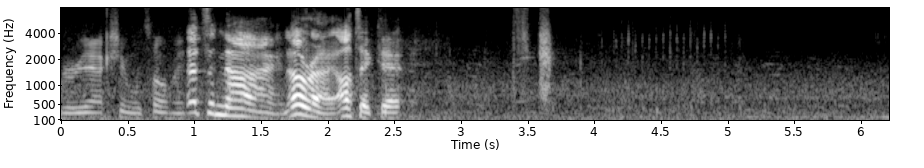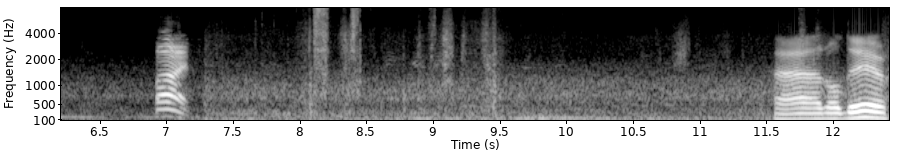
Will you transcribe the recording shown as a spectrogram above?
The reaction will tell me. That's a nine. All right, I'll take that. Five. That'll do.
